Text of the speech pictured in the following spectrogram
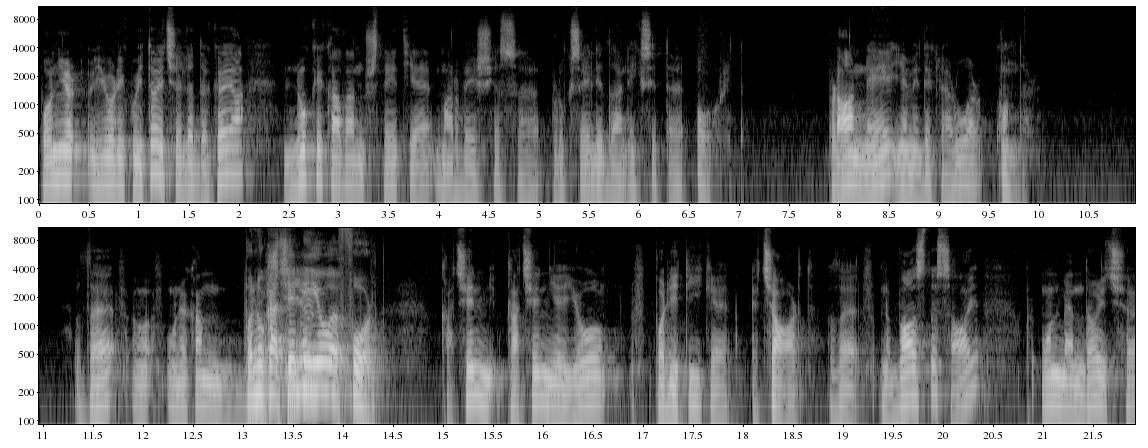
Po mirë, ju rikujtoj që LDK-ja nuk i ka dhënë mbështetje marrëveshjes së Brukselit dhe aneksit të Ohrit. Pra ne jemi deklaruar kundër. Dhe unë kam Po nuk ka qenë një jo e fortë. Ka qenë ka qenë një jo politike e qartë dhe në bazë të saj unë mendoj që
